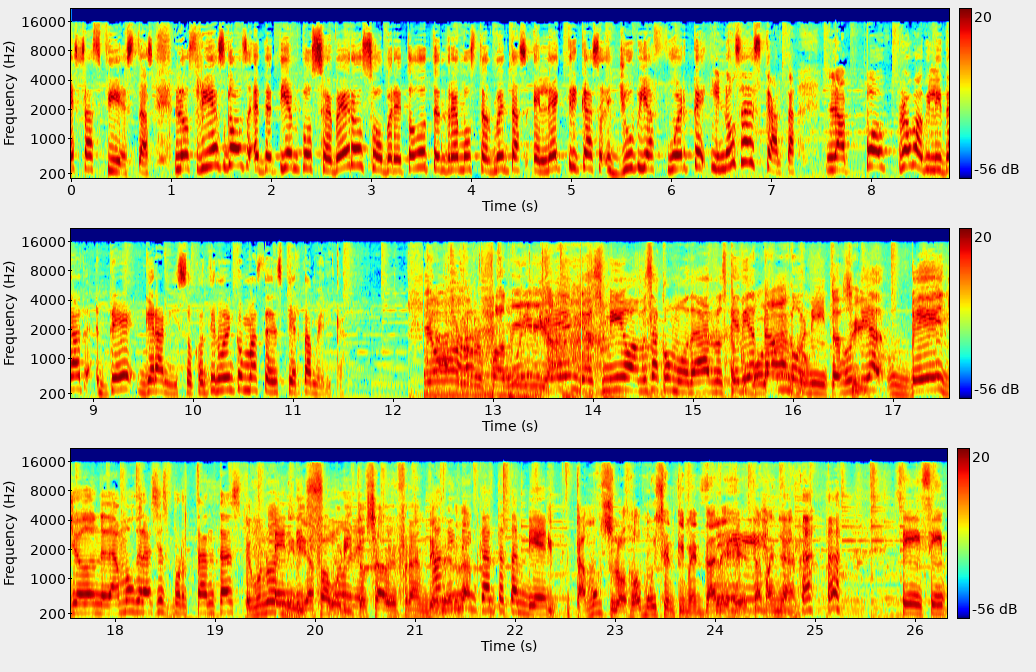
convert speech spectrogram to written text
esas fiestas. Los riesgos de tiempo severo, sobre todo tendremos tormentas eléctricas, lluvia fuerte y no se descarta la probabilidad de granizo. Continúen con más de Despierta América. Señor, familia. Muy bien, Dios mío, vamos a acomodarnos. Qué día tan bonito. Es un Sí. día bello donde damos gracias por tantas Es uno de mis días favoritos, ¿sabes, Fran? De a mí verdad. me encanta también. Estamos los dos muy sentimentales Sí. esta mañana. Sí, sí,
